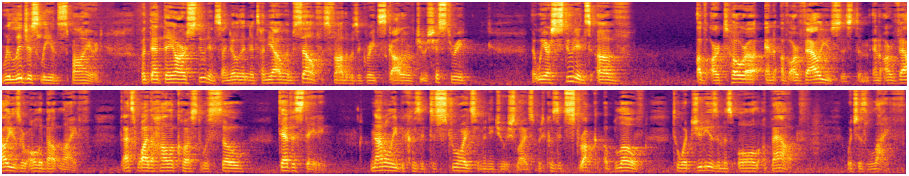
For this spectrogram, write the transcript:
religiously inspired, but that they are students. I know that Netanyahu himself, his father was a great scholar of Jewish history, that we are students of, of our Torah and of our value system, and our values are all about life. That's why the Holocaust was so devastating, not only because it destroyed so many Jewish lives, but because it struck a blow to what Judaism is all about, which is life.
